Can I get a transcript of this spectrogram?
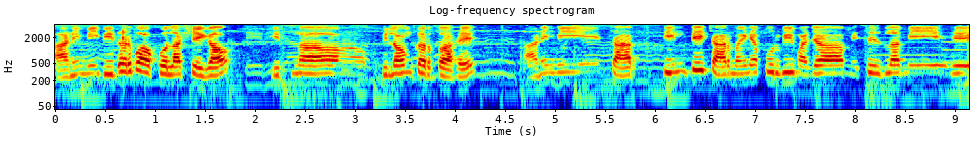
आणि मी विदर्भ अकोला शेगाव इथनं बिलॉंग करतो आहे. आणि मी चार तीन ते चार महिन्यापूर्वी माझ्या मिसेसला मी हे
